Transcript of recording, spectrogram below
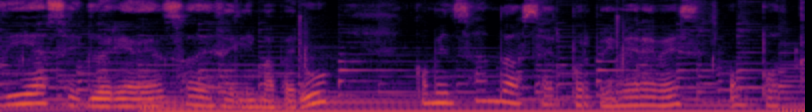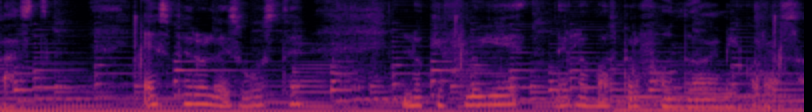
días, soy Gloria Delso desde Lima, Perú, comenzando a hacer por primera vez un podcast. Espero les guste lo que fluye de lo más profundo de mi corazón.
